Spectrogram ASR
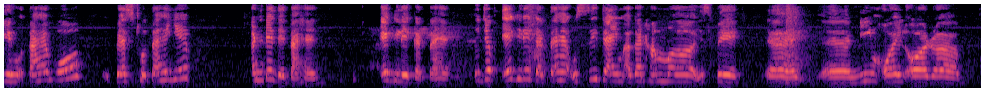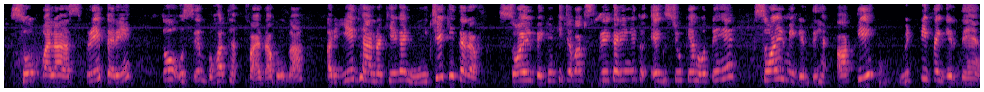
ये होता है, वो पेस्ट होता है, ये अंडे देता है एग ले करता है। तो जब एग ले करता है, उसी टाइम अगर हम इस पर नीम ऑयल और सोप वाला स्प्रे करें तो उससे बहुत फ़ायदा होगा। और ये ध्यान रखिएगा नीचे की तरफ़ सॉइल पे, क्योंकि जब आप स्प्रे करेंगे तो एग्स जो क्या होते हैं सॉइल में गिरते हैं, आपकी मिट्टी पे गिरते हैं।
